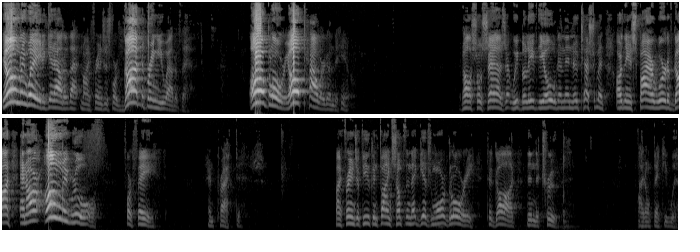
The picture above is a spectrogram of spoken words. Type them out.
The only way to get out of that, my friends, is for God to bring you out of that. All glory, all power unto Him. It also says that we believe the Old and the New Testament are the inspired Word of God and our only rule for faith and practice. My friends, if you can find something that gives more glory to God than the truth, I don't think you will.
